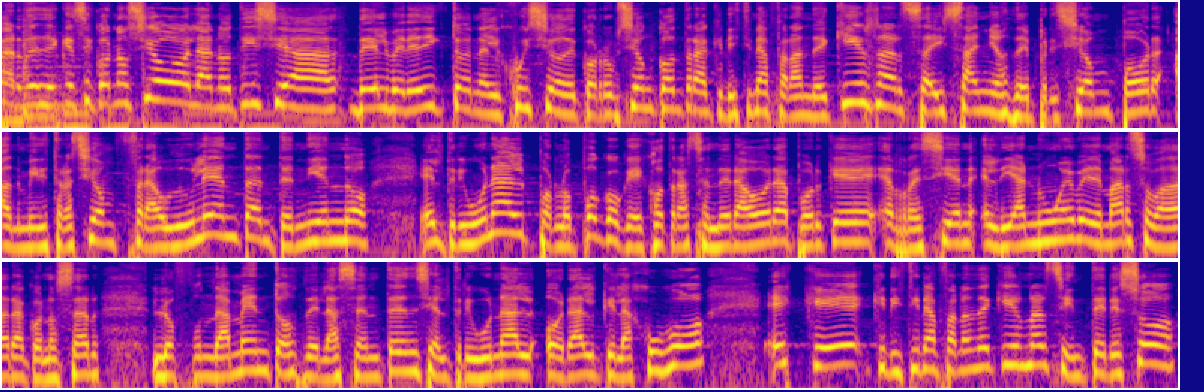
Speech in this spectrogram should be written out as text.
Ver, desde que se conoció la noticia del veredicto en el juicio de corrupción contra Cristina Fernández Kirchner, seis años de prisión por administración fraudulenta, entendiendo el tribunal, por lo poco que dejó trascender ahora, porque recién el día 9 de marzo va a dar a conocer los fundamentos de la sentencia, el tribunal oral que la juzgó, es que Cristina Fernández Kirchner se interesó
